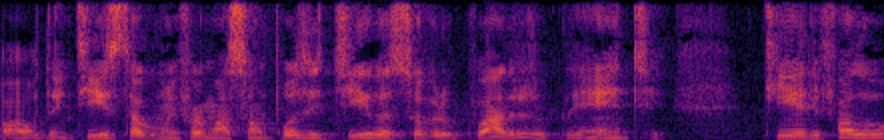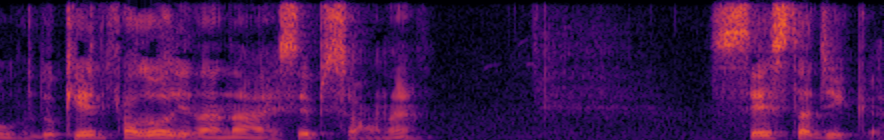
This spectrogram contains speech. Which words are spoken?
ao dentista alguma informação positiva sobre o quadro do cliente que ele falou, do que ele falou ali na, na recepção, né? Sexta dica:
